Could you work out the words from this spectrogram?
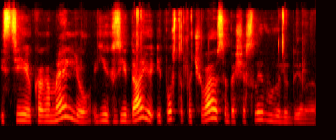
І з цією карамеллю їх з'їдаю і просто почуваю себе щасливою людиною.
